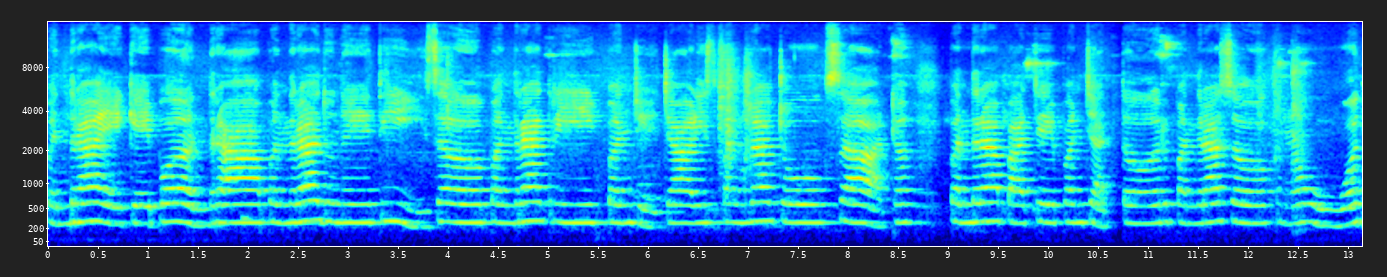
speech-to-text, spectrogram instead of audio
पंधरा एके पंधरा पंधरा दुने तीस पंधरा त्री पंचेचाळीस पंधरा चो पंच्याहत्तर पंधरा सक नव्वद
